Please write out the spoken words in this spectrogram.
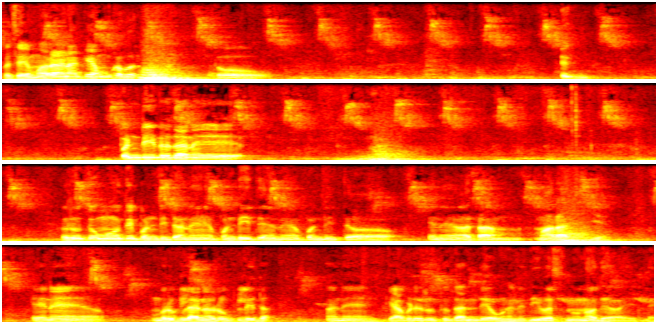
પછી મરાણા કેમ ખબર? તો એક પંડિત હતા ને, એ ઋતુ મોતી પંડિત અને પંડિત અને પંડિત એને હતા મહારાજ એને મૃગલાનો રૂપ લીધા અને કે આપણે ઋતુદાન દેવું અને દિવસનું ન દેવાય એટલે.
